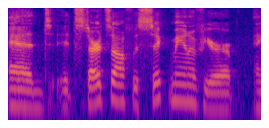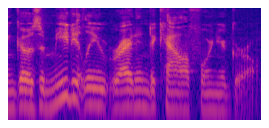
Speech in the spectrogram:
And it starts off with Sick Man of Europe and goes immediately right into California Girl.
